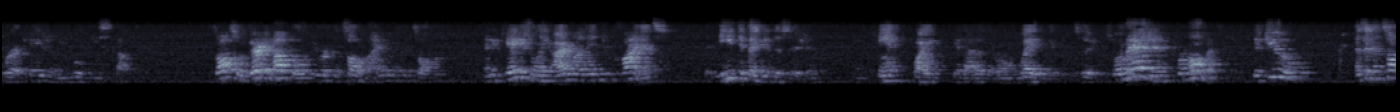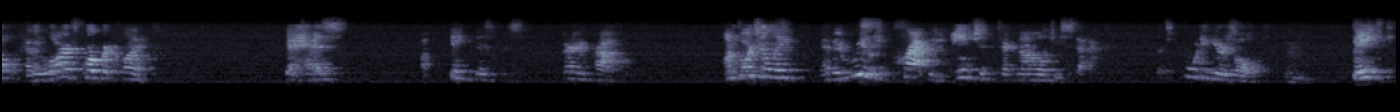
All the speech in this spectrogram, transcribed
where occasionally you will be stuck. It's also very helpful if you're a consultant. I am a consultant, and occasionally I run into clients that need to make a decision and can't quite get out of their own way to make a decision. So imagine for a moment that you, as a consultant, have a large corporate client that has a big business, very profitable. Unfortunately, they have a really crappy ancient technology stack that's 40 years old, hmm. baked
